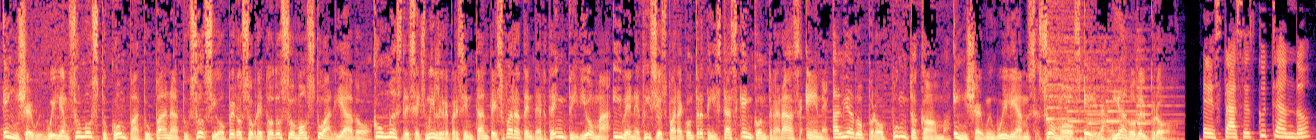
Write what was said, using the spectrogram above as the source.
En Sherwin Williams somos tu compa, tu pana, tu socio, pero sobre todo somos tu aliado, con más de 6.000 representantes para atenderte en tu idioma y beneficios para contratistas que encontrarás en aliadopro.com. En Sherwin Williams somos el aliado del PRO. Estás escuchando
